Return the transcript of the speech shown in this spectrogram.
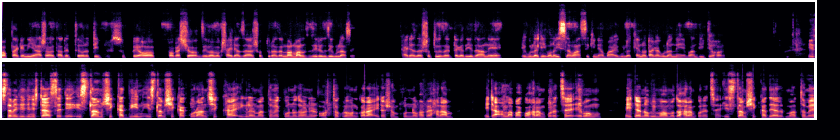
বক্তাকে নিয়ে আসা হয় তাদের তো টিপ সুপ্রে হোক, প্রকাশ্যে হোক যেভাবে হোক ৬০,০০০ ৭০,০০০ নরমাল যে যেগুলো আছে। ৬০,০০০ ৭০,০০০ টাকা দিয়ে যা আনে এগুলা কি কোনো ইসলাম আছে কিনা বা এগুলা কেন টাকাগুলা নেয় বা দিতে হয়? ইসলামে যে জিনিসটা আছে যে ইসলাম শিক্ষা, দিন, ইসলাম শিক্ষা, কোরআন শিক্ষা এগুলোর মাধ্যমে কোন ধরনের অর্থ গ্রহণ করা এটা সম্পূর্ণভাবে হারাম। এটা আল্লাহ পাকও হারাম করেছে এবং এটা নবী মোহাম্মদও হারাম করেছে। ইসলাম শিক্ষা দেওয়ার মাধ্যমে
